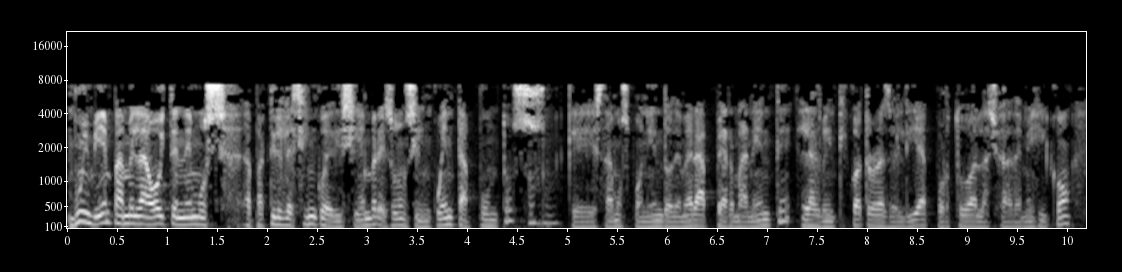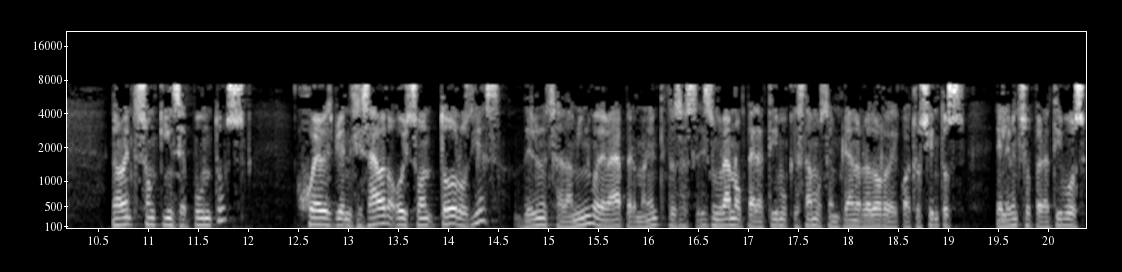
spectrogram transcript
Muy bien, Pamela, hoy tenemos a partir del 5 de diciembre, son 50 puntos que estamos poniendo de manera permanente las 24 horas del día por toda la Ciudad de México. Normalmente son 15 puntos, jueves, viernes y sábado, hoy son todos los días, de lunes a domingo de manera permanente, entonces es un gran operativo que estamos empleando alrededor de 400 elementos operativos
